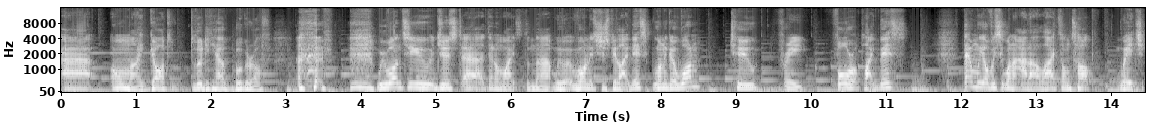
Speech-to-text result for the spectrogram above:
Uh, oh my god. Bloody hell, bugger off. we want to just, uh, I don't know why it's done that. We, we want it to just be like this. We want to go one, two, three, four up like this. Then we obviously want to add our light on top, which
